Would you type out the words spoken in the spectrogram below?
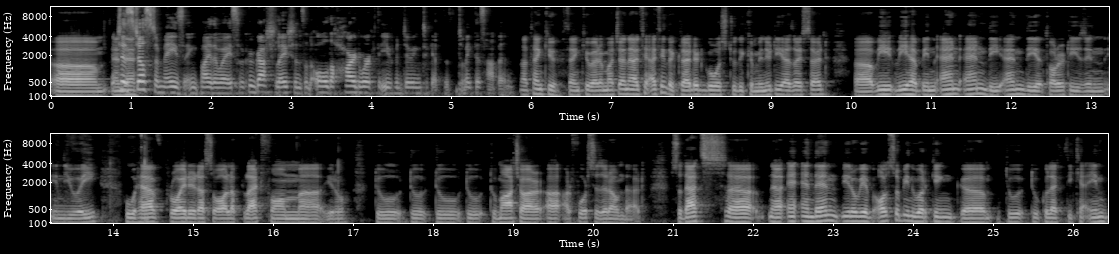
Um, Which is just amazing, by the way. So congratulations on all the hard work that you've been doing to get this, to make this happen. Uh, thank you, thank you very much. And I think I think the credit goes to the community, as I said. Uh, we we have been and and the and the authorities in in UAE who have provided us all a platform, uh, you know, to to to to to march our uh, our forces around that. So that's uh, uh, and, and, then you know we have also been working to to collect the ca in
